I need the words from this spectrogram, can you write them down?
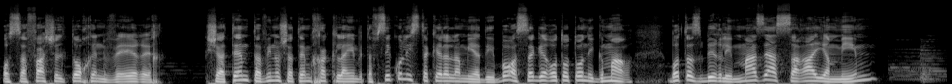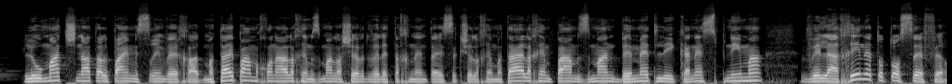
הוספה של תוכן וערך. כשאתם תבינו שאתם חקלאים ותפסיקו להסתכל על המיידי, בוא, הסגר אוטוטו נגמר. בוא תסביר לי, מה זה עשרה ימים לעומת שנת 2021. מתי פעם אחרונה היה לכם זמן לשבת ולתכנן את העסק שלכם? מתי היה לכם פעם זמן באמת להיכנס פנימה ולהכין את אותו ספר?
